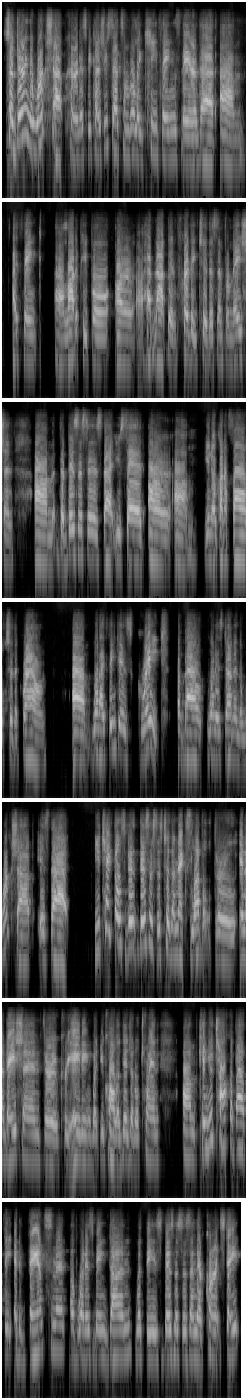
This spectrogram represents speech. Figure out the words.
So during the workshop, Curtis, because you said some really key things there that um, I think a lot of people are uh, have not been privy to this information. Um, the businesses that you said are, um, you know, going to fall to the ground. Um, what I think is great about what is done in the workshop is that you take those businesses to the next level through innovation, through creating what you call a digital twin. Um, can you talk about the advancement of what is being done with these businesses in their current state?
